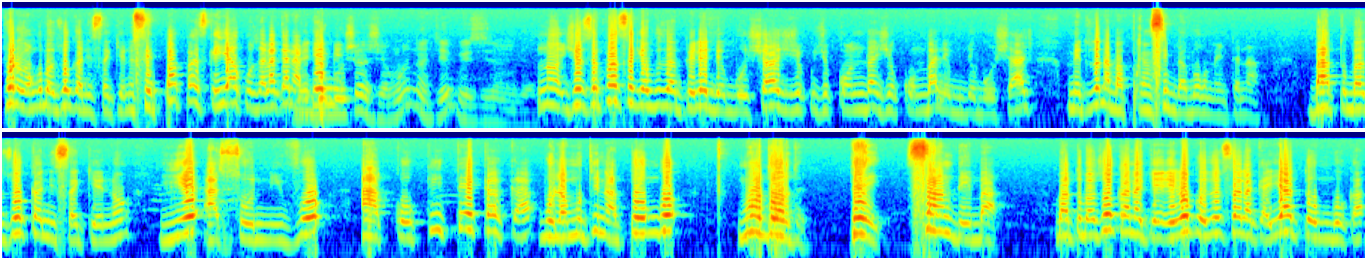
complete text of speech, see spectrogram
Mpo na bango c'est pas parce que ye akozalaka na Mais 2000 débauchage yango wana te président non je sais pas ce que vous appelez débauchage. Je, je condamne je combat le débauchage mais toza na baprincipe d'abord maintenant. Bato bazokanisa keno ye à son niveau akoki te kaka bolamuki na ntongo mot d'ordre. Sans débat. Bato bazokana ke eloko ezosalaka ye atomboka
